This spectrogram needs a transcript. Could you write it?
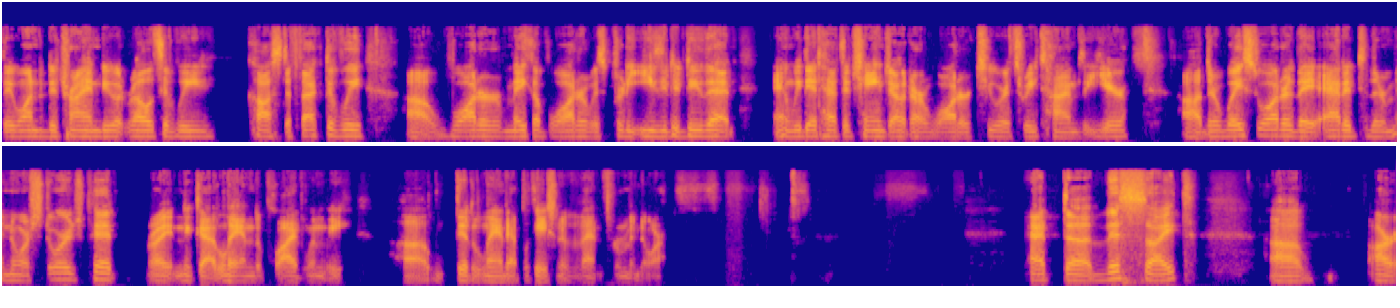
they wanted to try and do it relatively cost effectively. Uh, water, makeup water was pretty easy to do that. And we did have to change out our water two or three times a year. Uh, their wastewater, they added to their manure storage pit, right? And it got land applied when we uh, did a land application event for manure. At uh, this site, uh, our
